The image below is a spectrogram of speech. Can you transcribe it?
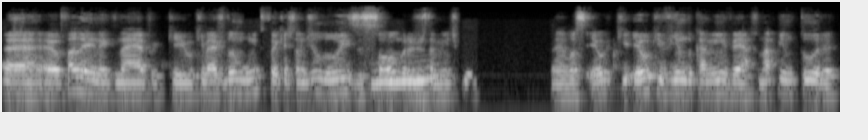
É, eu falei, né, que na época que o que me ajudou muito foi a questão de luz e sombra, uhum. justamente. Né, você, eu, eu que vim do caminho inverso, na pintura,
